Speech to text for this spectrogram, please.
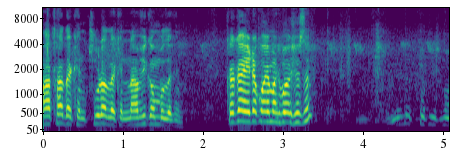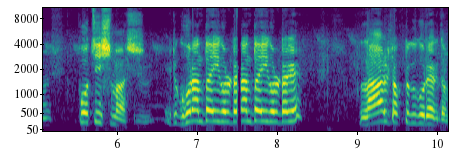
মাথা দেখেন চূড়া দেখেন নাভি কম্বল দেখেন। কাকা এটা কয় মাস বয়স হয়েছে? পঁচিশ মাস। একটু ঘোরান তো এই গরুটা তো এই গরুটাকে। লাল টকটকে গরু একদম।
